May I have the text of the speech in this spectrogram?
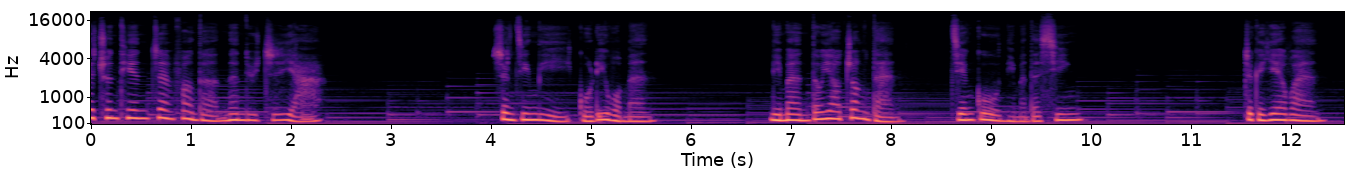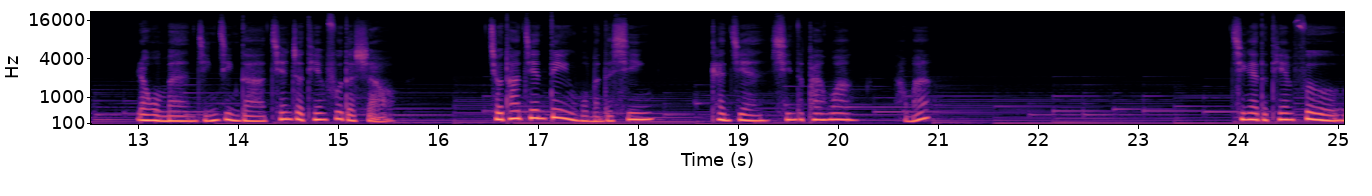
在春天绽放的嫩绿枝芽。圣经里鼓励我们：你们都要壮胆，坚固你们的心。这个夜晚，让我们紧紧的牵着天父的手，求他坚定我们的心，看见新的盼望，好吗？亲爱的天父，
